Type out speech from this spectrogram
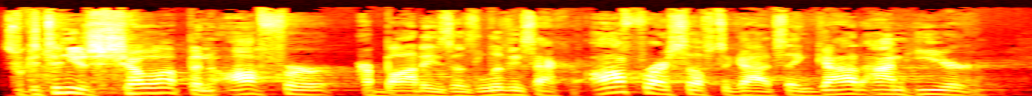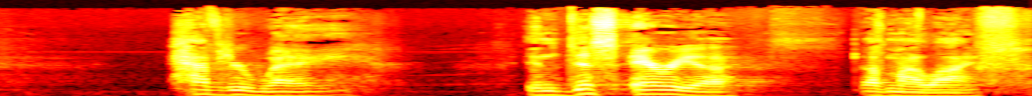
So we continue to show up and offer our bodies as living sacrifice, offer ourselves to God, saying, God, I'm here. Have your way in this area of my life.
